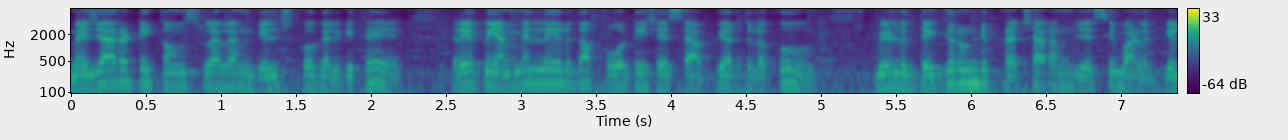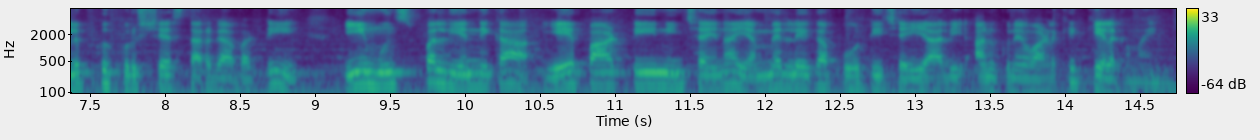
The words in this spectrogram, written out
మెజారిటీ కౌన్సిలర్లను గెలుచుకోగలిగితే రేపు ఎమ్మెల్యేలుగా పోటీ చేసే అభ్యర్థులకు వీళ్ళు దగ్గరుండి ప్రచారం చేసి వాళ్ళ గెలుపుకు కృషి చేస్తారు కాబట్టి ఈ మున్సిపల్ ఎన్నిక ఏ పార్టీ నుంచైనా ఎమ్మెల్యేగా పోటీ చేయాలి అనుకునే వాళ్ళకి కీలకమైంది.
